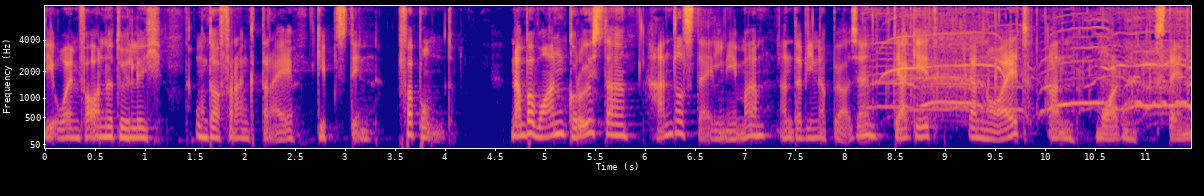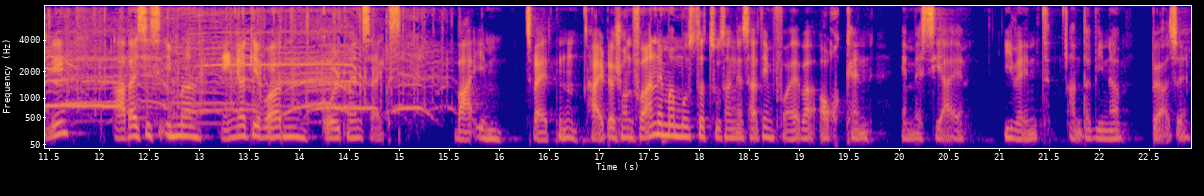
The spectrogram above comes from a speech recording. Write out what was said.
die OMV natürlich und auf Rang 3 gibt es den Verbund. Number One, größter Handelsteilnehmer an der Wiener Börse, der geht erneut an Morgan Stanley, aber es ist immer enger geworden. Goldman Sachs war im zweiten Halbjahr schon vorne. Man muss dazu sagen, es hat im Vorjahr auch kein MSCI-Event an der Wiener Börse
